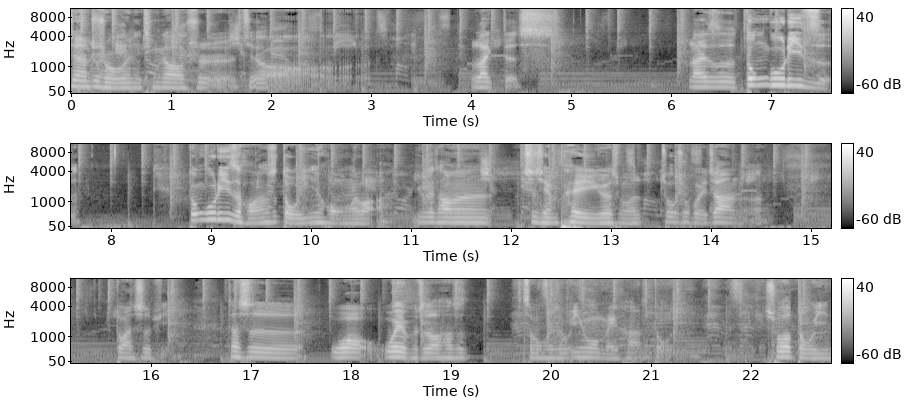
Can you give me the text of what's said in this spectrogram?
现在这首歌你听到是叫《Like This》，来自东姑梨子。东姑梨子好像是抖音红了吧？因为他们之前配一个什么《咒术回战》的短视频，但是我我也不知道他是怎么回事，因为我没看抖音。说到抖音，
